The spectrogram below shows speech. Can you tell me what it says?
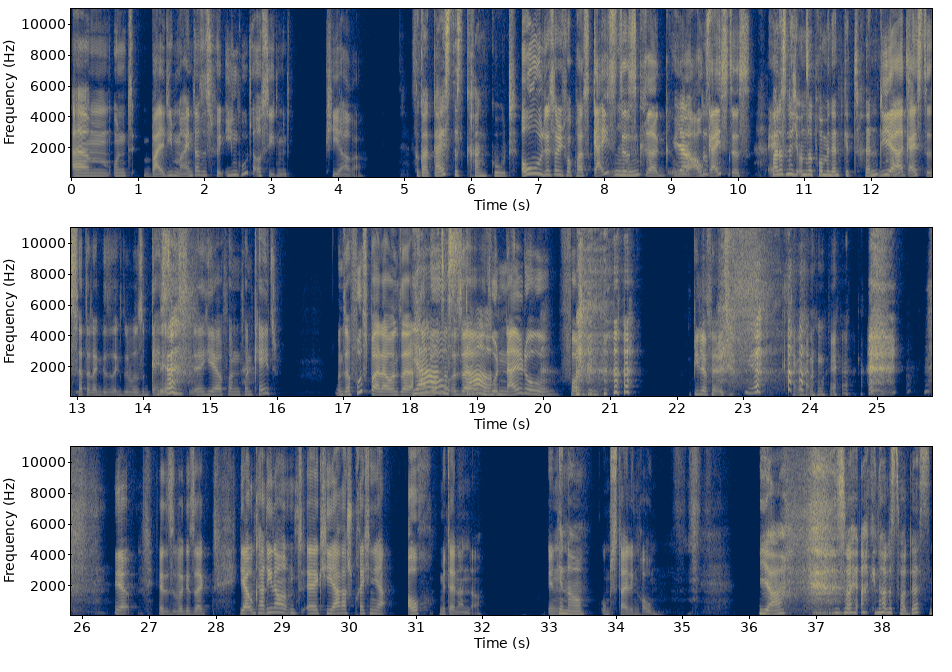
Ähm, und Waldi meint, dass es für ihn gut aussieht mit Chiara. Sogar geisteskrank gut. Oh, das habe ich verpasst. Geisteskrank. Mhm. Ja, wow, das- Geistes. War das nicht unser prominent getrennt? Ja, Wort? Geistes hat er dann gesagt. Immer so Geistes äh, hier von, von Kate. Unser Fußballer, unser Ja, Hallo, unser unser. Ronaldo von Bielefeld. Ja. Keine Ahnung mehr. Ja, der hat es immer gesagt. Ja, und Karina und äh, Chiara sprechen ja auch miteinander. In Genau. Umstyling-Raum. Ja, das war, ach genau, das war das.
